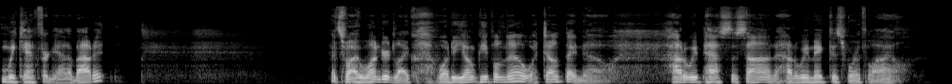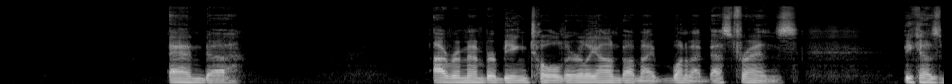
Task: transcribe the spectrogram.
We can't forget about it. That's why I wondered like, what do young people know? What don't they know? How do we pass this on? How do we make this worthwhile? And uh, I remember being told early on by my one of my best friends, because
